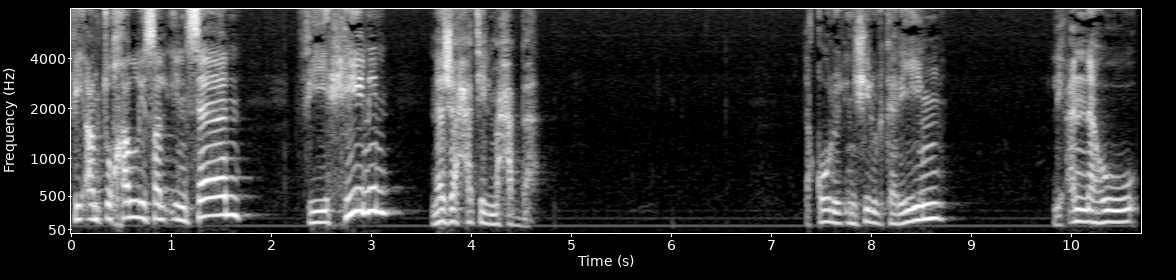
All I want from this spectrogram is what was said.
في أن تخلص الإنسان في حين نجحت المحبة. يقول الإنجيل الكريم لأنه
